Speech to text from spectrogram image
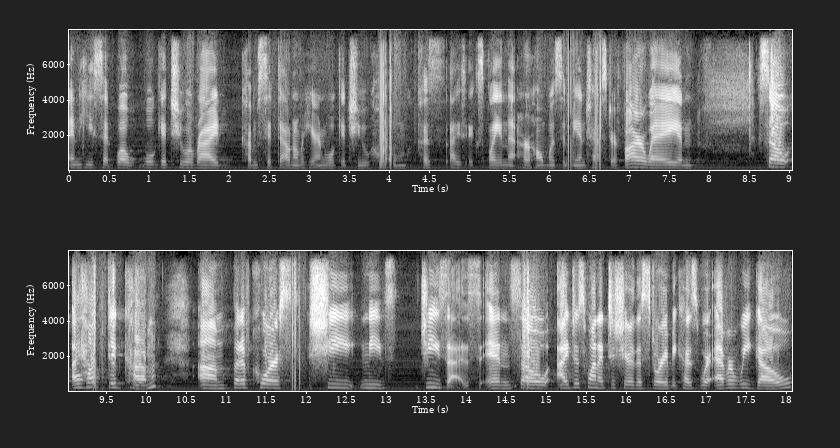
And he said, Well, we'll get you a ride. Come sit down over here and we'll get you home. Because I explained that her home was in Manchester, far away. And so a help did come. Um, but of course, she needs Jesus. And so I just wanted to share this story because wherever we go,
